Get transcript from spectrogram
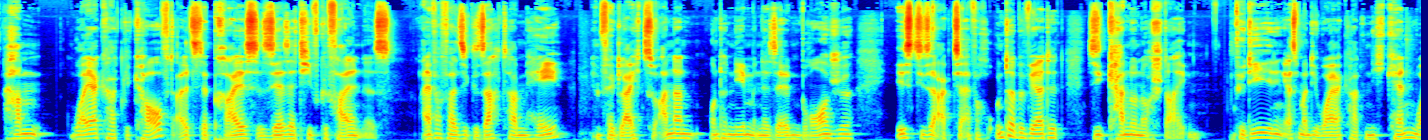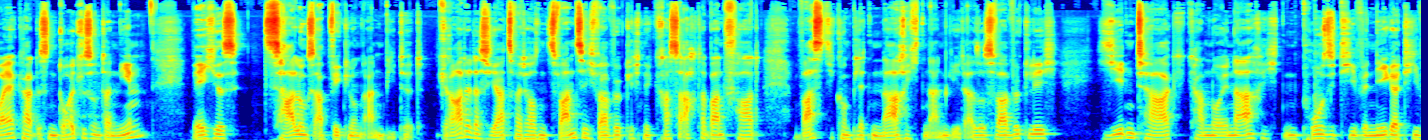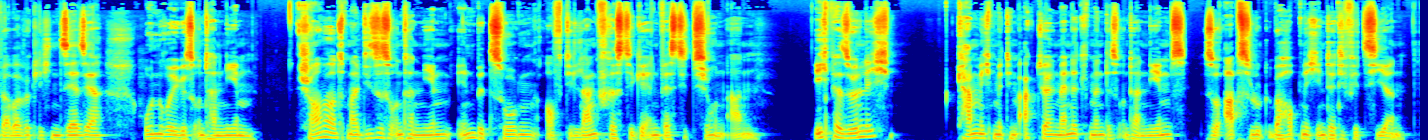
haben Wirecard gekauft, als der Preis sehr, sehr tief gefallen ist. Einfach weil sie gesagt haben, hey, im Vergleich zu anderen Unternehmen in derselben Branche ist diese Aktie einfach unterbewertet, sie kann nur noch steigen. Für diejenigen erstmal, die Wirecard nicht kennen, Wirecard ist ein deutsches Unternehmen, welches Zahlungsabwicklung anbietet. Gerade das Jahr 2020 war wirklich eine krasse Achterbahnfahrt, was die kompletten Nachrichten angeht. Also es war wirklich jeden Tag kamen neue Nachrichten, positive, negative, aber wirklich ein sehr, sehr unruhiges Unternehmen. Schauen wir uns mal dieses Unternehmen in Bezogen auf die langfristige Investition an. Ich persönlich kann mich mit dem aktuellen Management des Unternehmens so absolut überhaupt nicht identifizieren.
